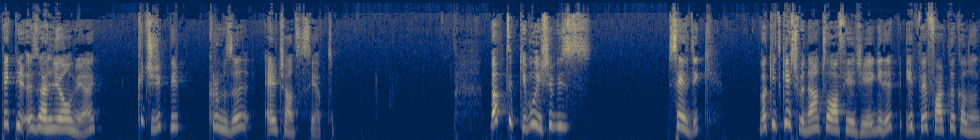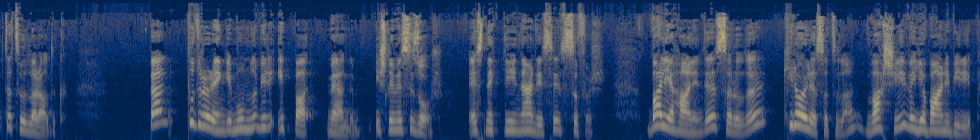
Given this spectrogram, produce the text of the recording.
pek bir özelliği olmayan küçücük bir kırmızı el çantası yaptım. Baktık ki bu işi biz sevdik. Vakit geçmeden tuhafiyeciye gidip ip ve farklı kalınlıkta tığlar aldık. Ben pudra rengi mumlu bir ip beğendim. İşlemesi zor. Esnekliği neredeyse sıfır. Balya halinde sarılı, kiloyla satılan vahşi ve yabani bir ip.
